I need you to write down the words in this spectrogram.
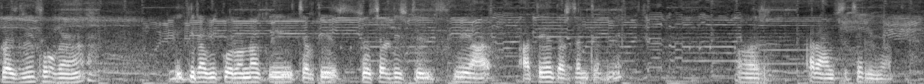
प्रज्वलित हो गए हैं। लेकिन अभी कोरोना के चलते सोशल डिस्टेंस में आ, आते हैं दर्शन करने और आराम से चले जाते हैं।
